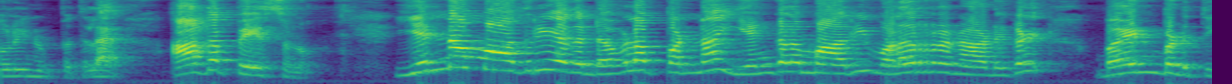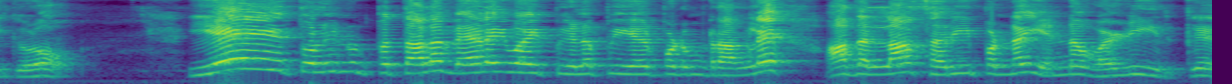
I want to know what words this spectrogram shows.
தொழில்நுட்பத்தில்? அதை பேசணும். என்ன மாதிரி அதை டெவலப் பண்ணால் எங்களை மாதிரி வளர்ற நாடுகள் பயன்படுத்திக்கிறோம்? ஏஐ தொழில்நுட்பத்தால வேலை வாய்ப்பு இழப்பு ஏற்படும்ன்றாங்களே அதெல்லாம் சரி பண்ண என்ன வழி இருக்கு?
